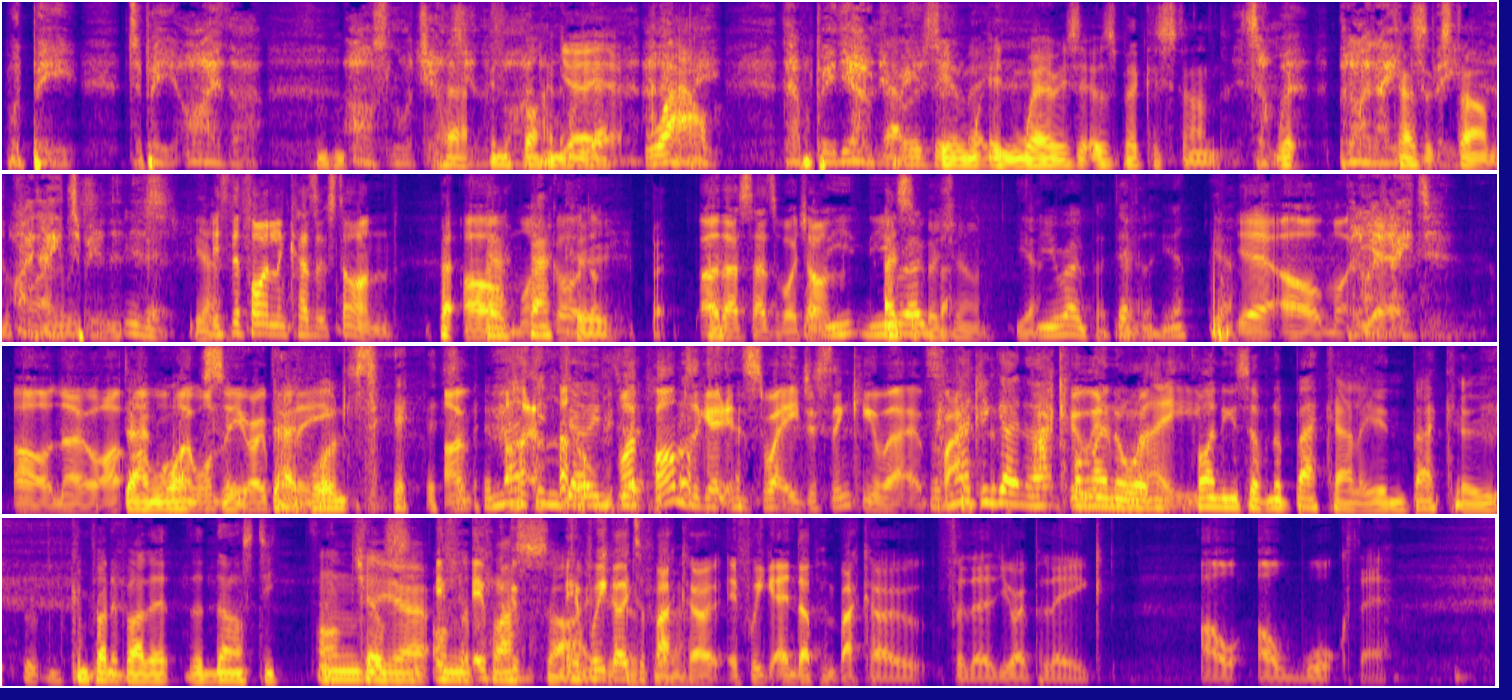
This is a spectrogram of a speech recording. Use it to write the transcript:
would be to be either mm-hmm. Arsenal or Chelsea in the in final. final. Yeah, Yeah, yeah. And wow. That would, be, that would be the only That would reason. In, in where is it? Uzbekistan. It's somewhere. But I'd hate Kazakhstan, to the be. I'd hate to be in isn't it. Is it? Yeah. Is the final in Kazakhstan? Ba- oh Ba- my Baku, god! Oh, that's Azerbaijan. The, the Europa. Azerbaijan, yeah. The Europa, definitely. Yeah. Yeah. yeah. Oh my. But I'd Yeah. hate it. Oh no! I, I, Dan want, I wants want the it. Europa Dan League. wants it. I'm, Imagine going my palms are getting sweaty just thinking about it. Imagine Baku- going to that Baku in final May. and finding yourself in a back alley in Baku, confronted by the, the nasty On the, Chelsea. uh, on the plus side If we go to of, Baku, if we end up in Baku for the Europa League, I'll I'll walk there.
